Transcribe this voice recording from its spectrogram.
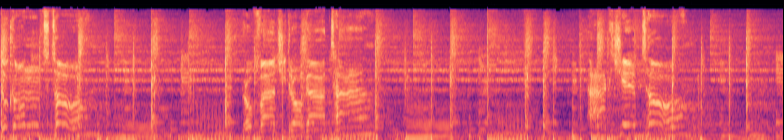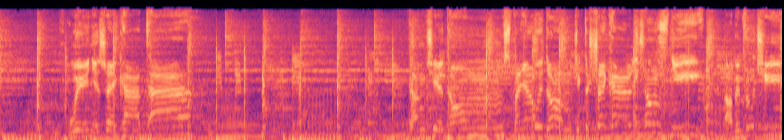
Dokąd to prowadzi droga ta? A gdzie to płynie rzeka ta? Tam, gdzie dom, wspaniały dom, gdzie ktoś czeka licząc dni, abym wrócił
